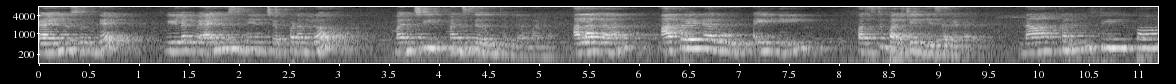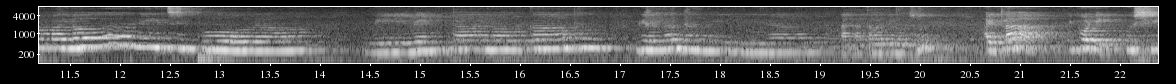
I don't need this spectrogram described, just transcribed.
వాల్యూస్ ఉంటే వీళ్ళకి వాల్యూస్ నేను చెప్పడంలో మంచి మంచి జరుగుతుంది అనమాట అలాగా ఆత్రేయ గారు అయ్యి ఫస్ట్ పరిచయం చేశారట. నా కంటి పాపలో నిలిచిపోరా నీ వెంట కాదు గెలవనీరా. నాకు అంతవరకు వచ్చు. ఇట్లా ఇంకోటి ఖుషి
